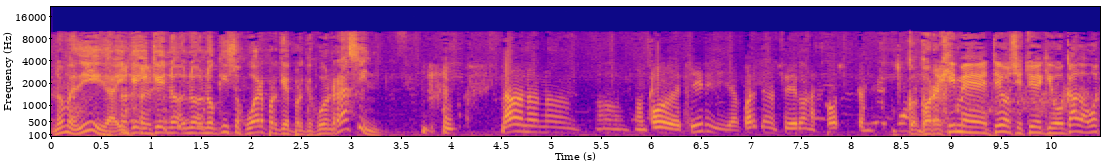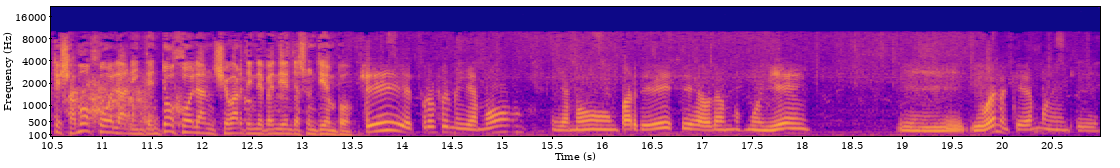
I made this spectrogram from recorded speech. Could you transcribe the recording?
No me diga. ¿Y que, y que no, no, no quiso jugar porque, porque jugó en Racing? No, no, no, no, no puedo decir y aparte no se dieron las cosas también. Co- Corregime, Teo, si estoy equivocado. ¿A vos te llamó Holland? ¿Intentó Holland llevarte Independiente hace un tiempo? Sí, el profe me llamó, me llamó un par de veces, hablamos muy bien y, y bueno, quedamos en que,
